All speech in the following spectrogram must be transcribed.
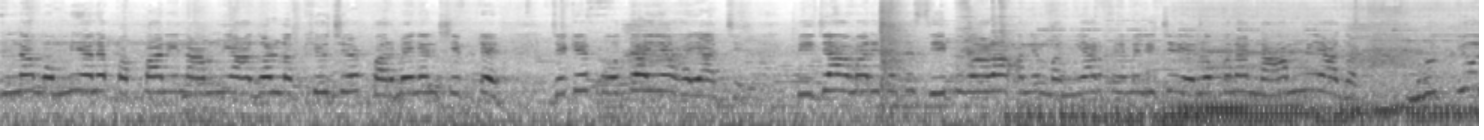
એમના મમ્મી અને પપ્પાની નામની આગળ લખ્યું છે પરમેનન્ટ શિફ્ટેડ જે કે પોતે અહીંયા હયાત છે. બીજા અમારી સાથે સીપવાળા અને મનિયાર ફેમિલી છે. એ લોકોના નામની આગળ મૃત્યુ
